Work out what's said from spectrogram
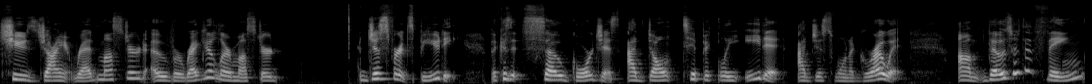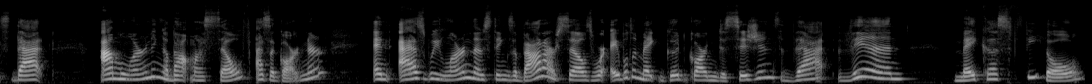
choose giant red mustard over regular mustard just for its beauty because it's so gorgeous. I don't typically eat it, I just want to grow it. Um, those are the things that I'm learning about myself as a gardener. And as we learn those things about ourselves, we're able to make good garden decisions that then make us feel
